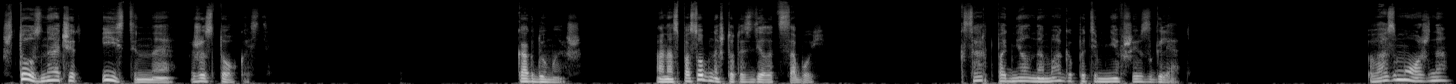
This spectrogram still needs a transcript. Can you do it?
что значит истинная жестокость. Как думаешь, она способна что-то сделать с собой? Ксарт поднял на мага потемневший взгляд. Возможно.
